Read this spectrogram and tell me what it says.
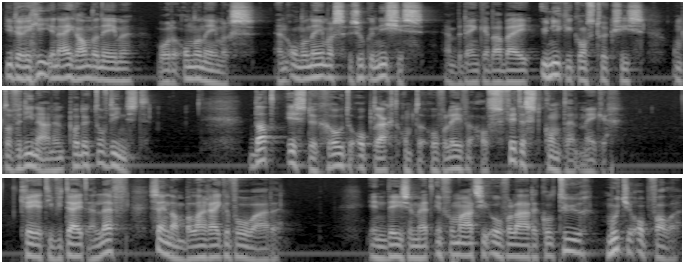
die de regie in eigen handen nemen, worden ondernemers. En ondernemers zoeken niches en bedenken daarbij unieke constructies om te verdienen aan hun product of dienst. Dat is de grote opdracht om te overleven als fittest contentmaker. Creativiteit en lef zijn dan belangrijke voorwaarden. In deze met informatie overladen cultuur moet je opvallen.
